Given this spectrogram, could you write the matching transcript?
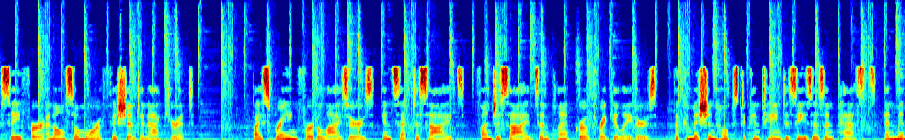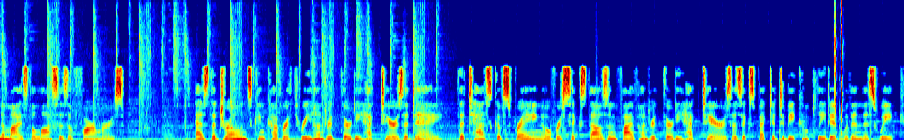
safer and also more efficient and accurate. By spraying fertilizers, insecticides, fungicides and plant growth regulators, the Commission hopes to contain diseases and pests, and minimize the losses of farmers. As the drones can cover 330 hectares a day, the task of spraying over 6,530 hectares is expected to be completed within this week.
